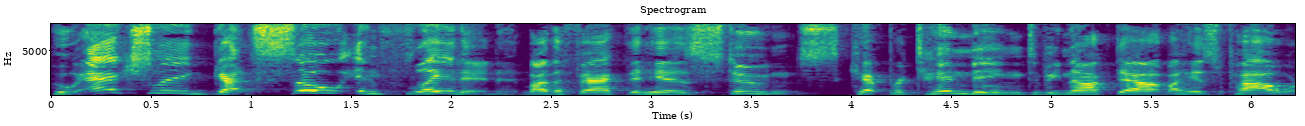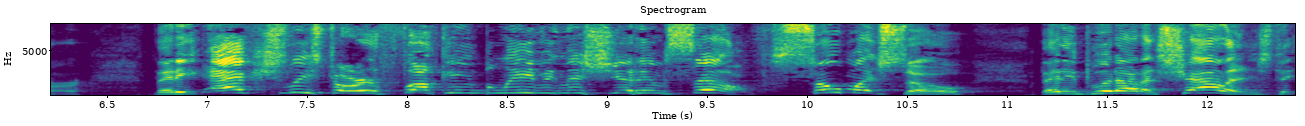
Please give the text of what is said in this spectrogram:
who actually got so inflated by the fact that his students kept pretending to be knocked out by his power that he actually started fucking believing this shit himself. So much so that he put out a challenge to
